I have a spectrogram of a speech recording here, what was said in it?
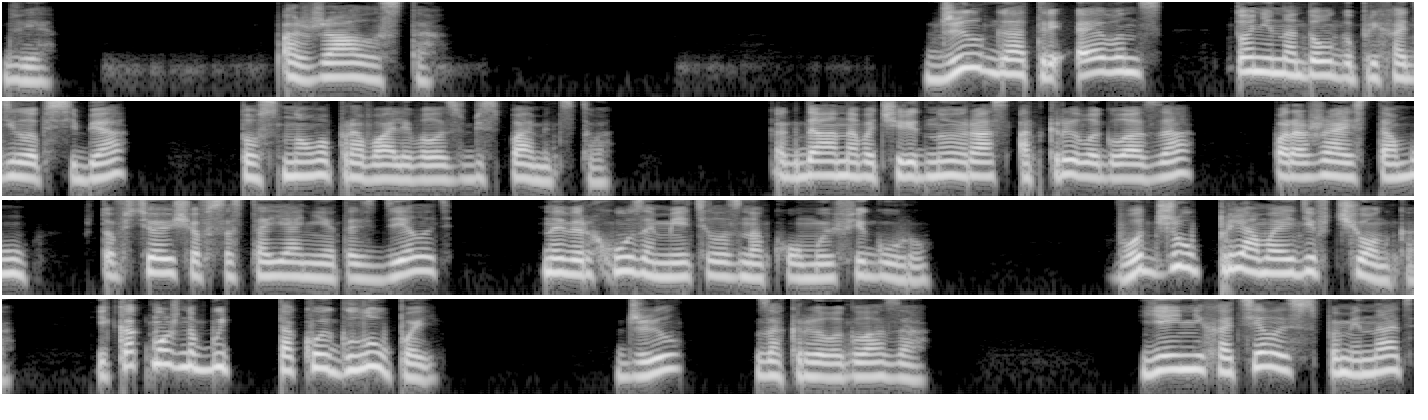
две. Пожалуйста. Джилл Гатри Эванс то ненадолго приходила в себя, то снова проваливалась в беспамятство. Когда она в очередной раз открыла глаза, поражаясь тому, что все еще в состоянии это сделать, наверху заметила знакомую фигуру. Вот же упрямая девчонка! И как можно быть такой глупой? Джилл закрыла глаза. Ей не хотелось вспоминать,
